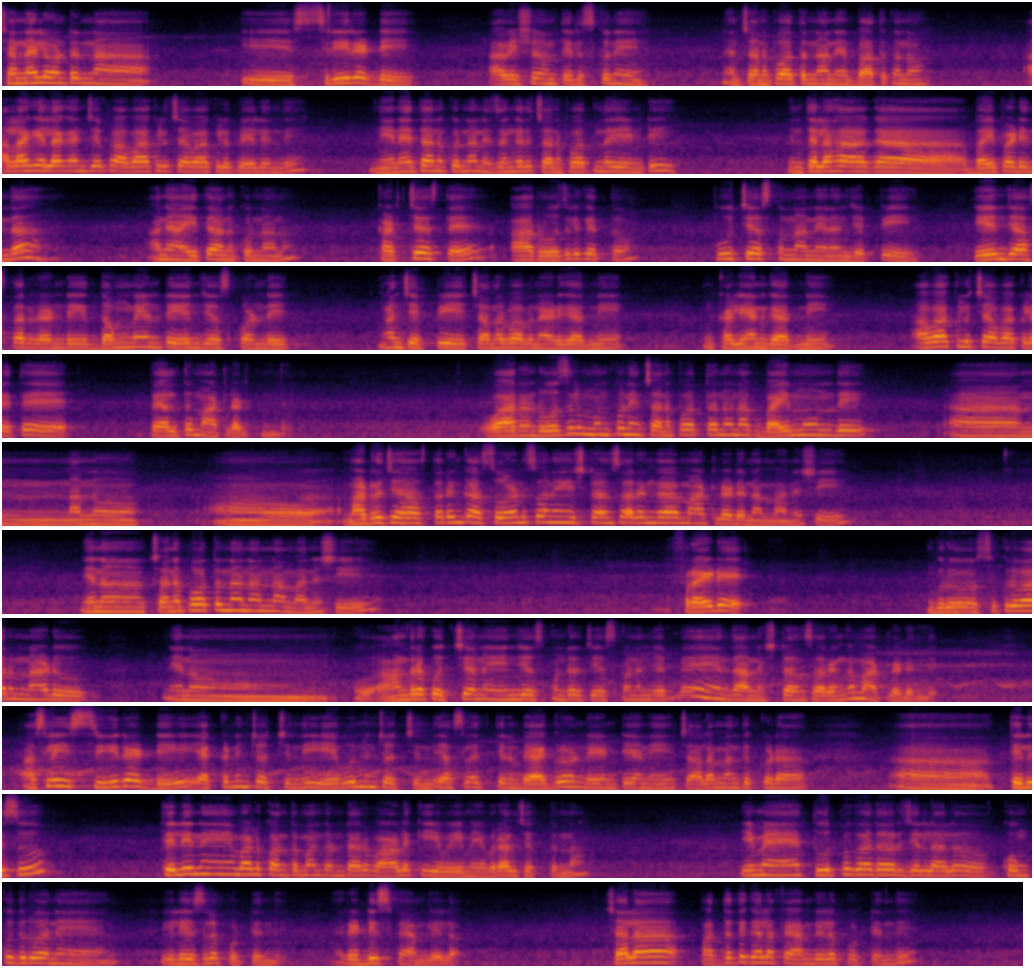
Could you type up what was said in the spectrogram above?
చెన్నైలో ఉంటున్న ఈ శ్రీరెడ్డి ఆ విషయం తెలుసుకుని నేను చనిపోతున్నా నేను బతకను. అలాగే ఇలాగని చెప్పి అవాకులు చవాకులు పేలింది. నేనైతే అనుకున్నా నిజంగా అది చనిపోతుందా ఏంటి? ఇంతలాగా భయపడిందా అని అయితే అనుకున్నాను. కట్ చేస్తే ఆ రోజుల క్రితం పూజ చేసుకున్నాను నేనని చెప్పి ఏం చేస్తారు రండి? దమ్ము ఏంటో? ఏం చేసుకోండి? అని చెప్పి చంద్రబాబు నాయుడు గారిని కళ్యాణ్ గారిని అవాకులు చవాకులు అయితే పేలతో మాట్లాడుతుంది. వారం రోజుల మునుపు నేను చనిపోతాను నాకు భయం ఉంది. నన్ను మర్డర్ చేస్తారు. ఇంకా సో అండ్ సోని ఇష్టానుసారంగా మాట్లాడాను మనిషి. నేను చనిపోతున్నానన్న మనిషి ఫ్రైడే గురు శుక్రవారం నాడు నేను ఆంధ్రాకి వచ్చాను ఏం చేసుకుంటారు చేసుకోండి అని చెప్పి దాని ఇష్టానుసారంగా మాట్లాడింది. అసలు ఈ శ్రీరెడ్డి ఎక్కడి నుంచి వచ్చింది ఏ ఊరు నుంచి వచ్చింది అసలు తిన బ్యాక్గ్రౌండ్ ఏంటి అని చాలామందికి కూడా తెలుసు. తెలియని వాళ్ళు కొంతమంది ఉంటారు వాళ్ళకి ఏమి వివరాలు చెప్తున్నా. ఈమె తూర్పుగోదావరి జిల్లాలో కొంకుదురు అనే విలేజ్లో పుట్టింది. రెడ్డిస్ ఫ్యామిలీలో. చాలా పద్ధతి గల ఫ్యామిలీలో పుట్టింది.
